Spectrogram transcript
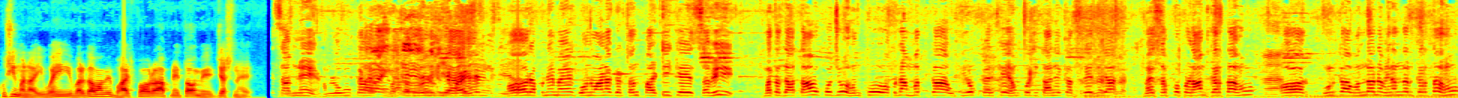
खुशी मनाई। वहीं वरगावा में भाजपा और आप नेताओं में जश्न है। सामने हम लोगों का वक्तव्य किया है और अपने में गोंडवाना गणतंत्र पार्टी के सभी मतदाताओं को जो हमको अपना मत का उपयोग करके हमको जिताने का श्रेय दिया, मैं सबको प्रणाम करता हूँ और उनका वंदन अभिनंदन करता हूँ।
